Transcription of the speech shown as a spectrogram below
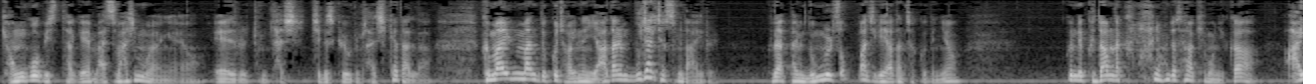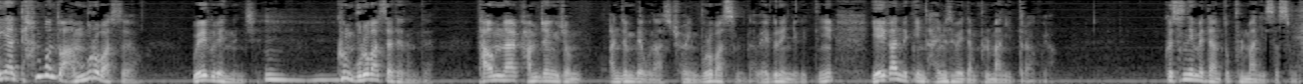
경고 비슷하게 말씀하신 모양이에요. 애를 좀 다시 집에서 교육 좀 잘 시켜달라. 그 말만 듣고 저희는 야단을 무지하게 쳤습니다 아이를. 그날 밤에 눈물 쏙 빠지게 야단 쳤거든요. 근데 그 다음날 가만히 혼자 생각해 보니까 아이한테 한 번도 안 물어봤어요. 왜 그랬는지. 음. 그걸 물어봤어야 되는데. 다음날 감정이 좀 안정되고 나서 조용히 물어봤습니다. 왜 그랬냐 그랬더니 얘가 느낀 담임선생님에 대한 불만이 있더라고요. 그 스님에 대한 또 불만이 있었습니다.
